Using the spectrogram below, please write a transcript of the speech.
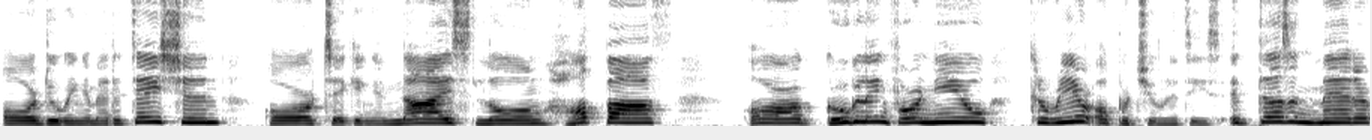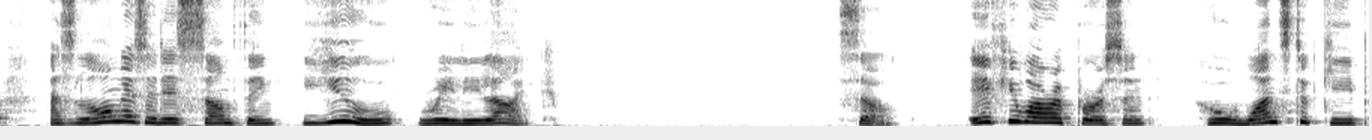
or doing a meditation, or taking a nice long hot bath, or Googling for new career opportunities. It doesn't matter as long as it is something you really like. So, if you are a person who wants to keep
